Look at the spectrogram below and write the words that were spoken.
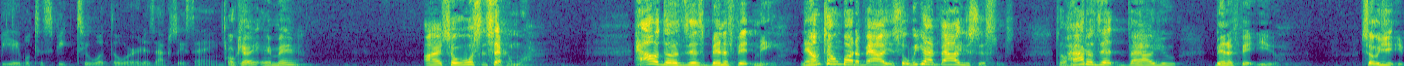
be able to speak to what the word is actually saying. Okay, amen. All right, so what's the second one? How does this benefit me? Now I'm talking about a value. So we got value systems. So how does that value benefit you? So you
